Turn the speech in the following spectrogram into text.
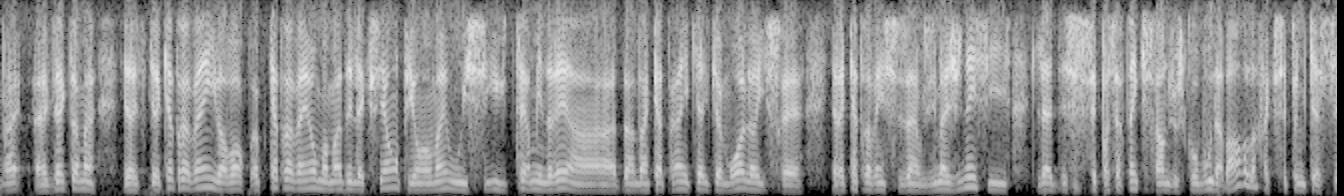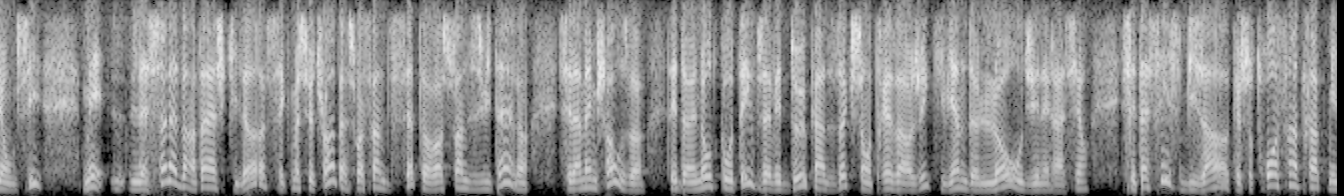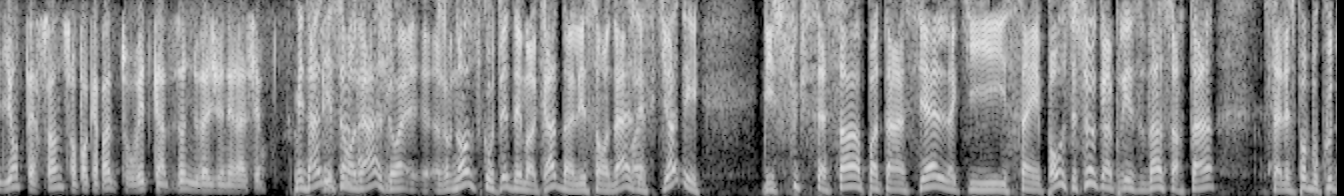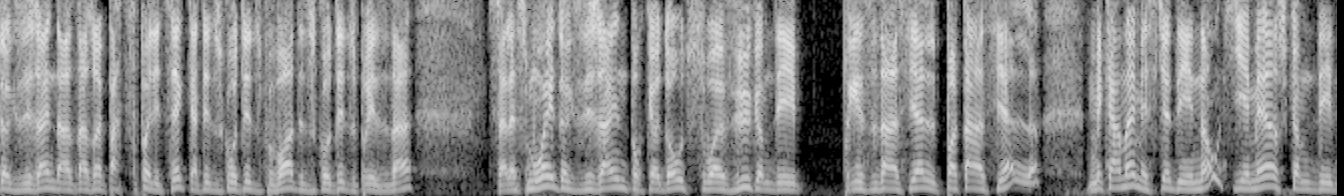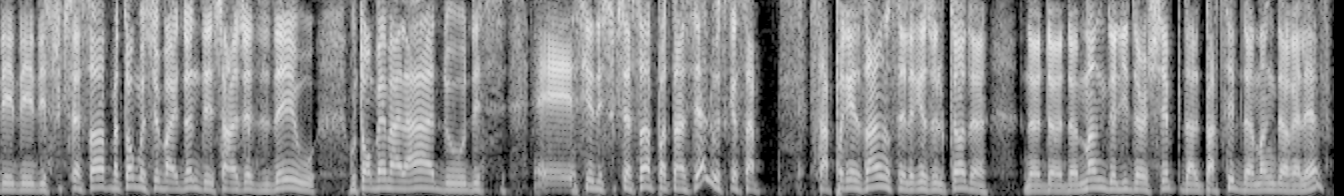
Oui, exactement. Il y, a, 80, il va avoir 81 au moment d'élection, puis au moment où il, terminerait en, dans, dans 4 ans et quelques mois, là, il serait, il aurait 86 ans. Vous imaginez si c'est pas certain qu'il se rende jusqu'au bout d'abord, là, fait que c'est une question aussi. Mais le seul avantage qu'il a, c'est que M. Trump à 77 aura 78 ans. Là. C'est la même chose. Là. D'un autre côté, vous avez deux candidats qui sont très âgés, qui viennent de l'autre génération. C'est assez bizarre que sur 330 millions de personnes ne sont pas capables de trouver de candidats de nouvelle génération. Dans les sondages, revenons du côté démocrate, dans les sondages, est-ce qu'il y a des, des successeurs potentiels qui s'imposent? C'est sûr qu'un président sortant, ça laisse pas beaucoup d'oxygène dans, dans un parti politique. Quand tu es du côté du pouvoir, tu es du côté du président. Ça laisse moins d'oxygène pour que d'autres soient vus comme des présidentielle potentielle. Mais quand même, est-ce qu'il y a des noms qui émergent comme des, des, des, successeurs? Mettons que M. Biden changeait d'idée ou, ou tombait malade ou est-ce qu'il y a des successeurs potentiels ou est-ce que sa, sa présence est le résultat d'un manque de leadership dans le parti d'un manque de relève?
